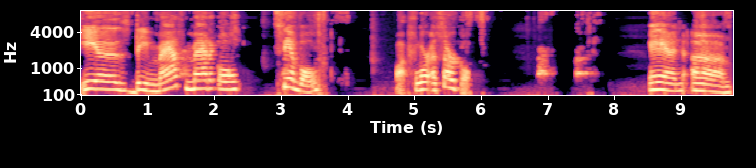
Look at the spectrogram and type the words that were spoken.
is the mathematical symbol for a circle and um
